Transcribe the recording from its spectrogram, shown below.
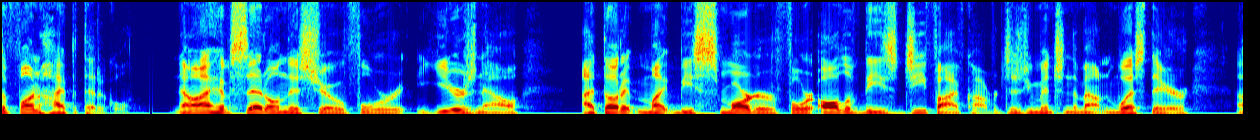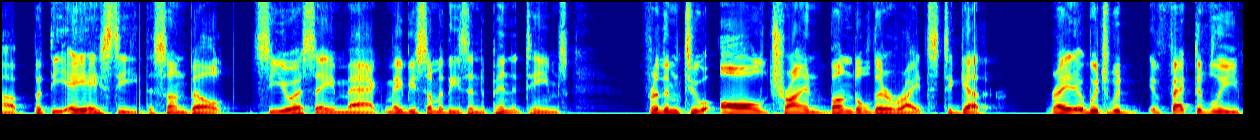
a fun hypothetical. Now, I have said on this show for years now, I thought it might be smarter for all of these G5 conferences. You mentioned the Mountain West there, uh, but the AAC, the Sun Belt, CUSA, MAC, maybe some of these independent teams, for them to all try and bundle their rights together, right? Which would effectively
